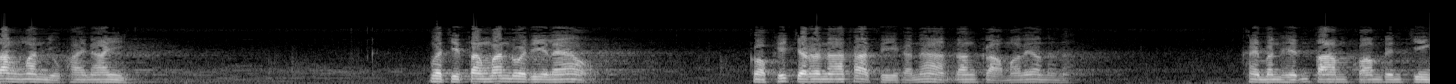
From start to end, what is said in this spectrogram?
ตั้งมั่นอยู่ภายใน เมื่อจิตตั้งมั่นด้วยดีแล้ว ก็พิจารณาธาตุสี่ขันธ์ห้าดังกล่าวมาแล้วนั่นนะ ให้มันเห็นตามความเป็นจริง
